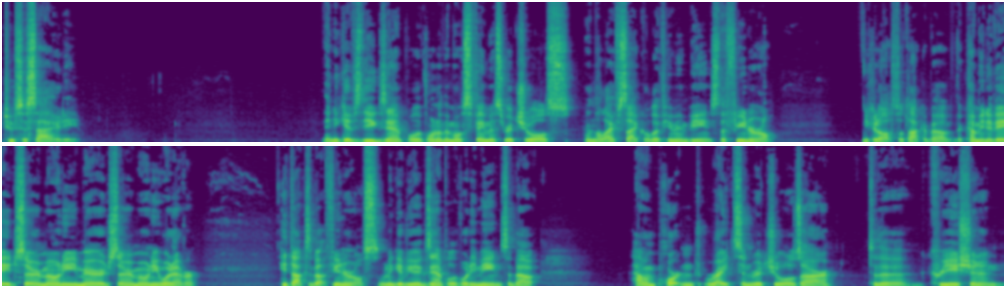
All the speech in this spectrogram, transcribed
to society. Then he gives the example of one of the most famous rituals in the life cycle of human beings the funeral. You could also talk about the coming of age ceremony, marriage ceremony, whatever. He talks about funerals. Let me give you an example of what he means about how important rites and rituals are to the creation and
